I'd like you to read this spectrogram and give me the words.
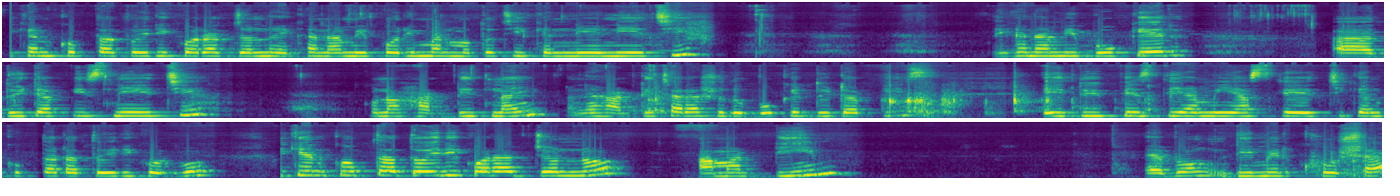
চিকেন কোপ্তা তৈরি করার জন্য এখানে আমি পরিমাণ মতো চিকেন নিয়ে নিয়েছি। এখানে আমি বুকের দুইটা পিস নিয়েছি। কোনো হাড্ডি নাই মানে হাড্ডি ছাড়া শুধু বুকের দুইটা পিস এই দুই পিস দিয়ে আমি আজকে চিকেন কোপ্তাটা তৈরি করব। চিকেন কোপ্তা তৈরি করার জন্য আমার ডিম এবং ডিমের খোসা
